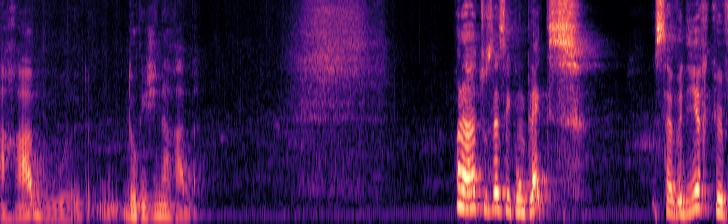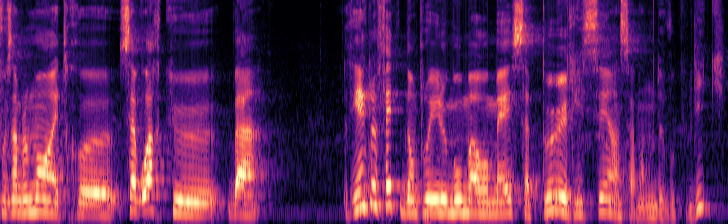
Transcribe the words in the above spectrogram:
arabe ou euh, d'origine arabe. Voilà, tout ça c'est complexe. Ça veut dire qu'il faut simplement être, euh, savoir que ben, rien que le fait d'employer le mot Mahomet, ça peut hérisser un certain nombre de vos publics.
